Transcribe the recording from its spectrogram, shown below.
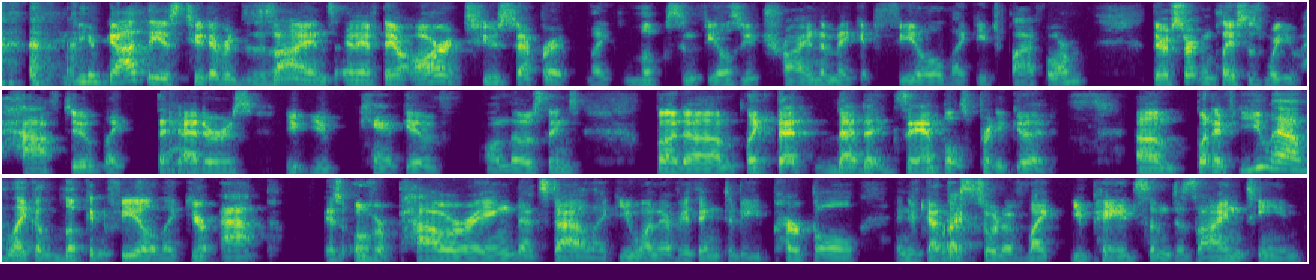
you've got these two different designs, and if there are two separate like looks and feels, you're trying to make it feel like each platform. There are certain places where you have to, like the yeah. headers, you you can't give on those things. But um, like that that example is pretty good. Um, but if you have like a look and feel, like your app is overpowering that style, like you want everything to be purple, and you've got right. this sort of like you paid some design team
